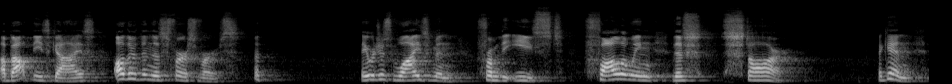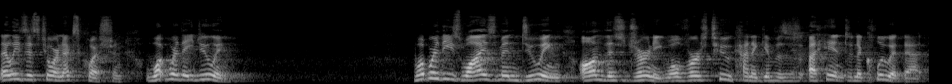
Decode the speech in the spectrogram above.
about these guys other than this first verse. they were just wise men from the east following this star. Again, that leads us to our next question. What were they doing? What were these wise men doing on this journey? Well, verse 2 kind of gives us a hint and a clue at that.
